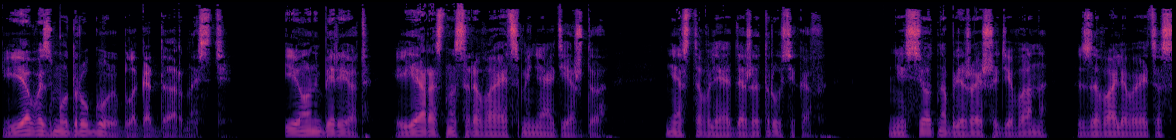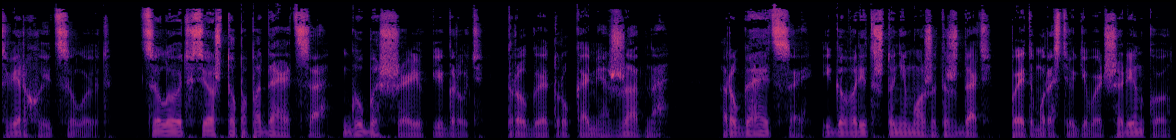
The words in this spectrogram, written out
Я возьму другую благодарность. И он берет, яростно срывает с меня одежду, не оставляя даже трусиков. Несет на ближайший диван, заваливается сверху и целует. Целует все, что попадается, губы, шею и грудь. Трогает руками жадно. Ругается и говорит, что не может ждать, поэтому расстегивает ширинку,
